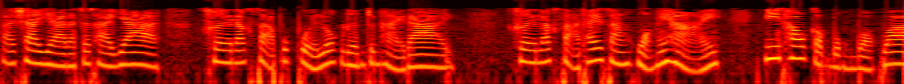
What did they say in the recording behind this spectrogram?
พระชายารัชทายาทเคยรักษาผู้ป่วยโรคเรื้อนจนหายได้ เคยรักษาไถ่ซางห่วงให้หาย นี่เท่ากับบ่งบอกว่า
